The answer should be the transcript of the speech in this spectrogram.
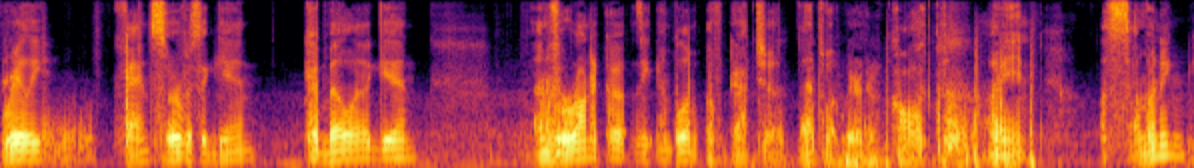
really? Fan service again? Camilla again? And Veronica, the emblem of gacha. That's what we're gonna call it. I mean, a summoning?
